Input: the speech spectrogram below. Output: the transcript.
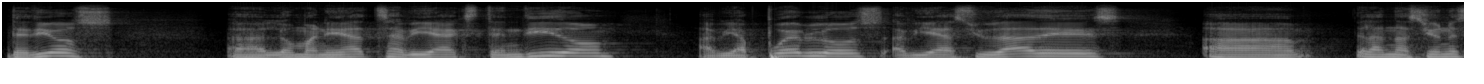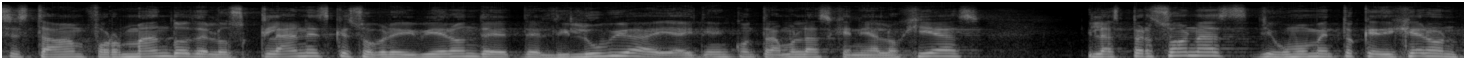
de Dios. Ah, la humanidad se había extendido, había pueblos, había ciudades, ah, las naciones se estaban formando de los clanes que sobrevivieron del diluvio, ahí, ahí encontramos las genealogías. Y las personas, llegó un momento que dijeron,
